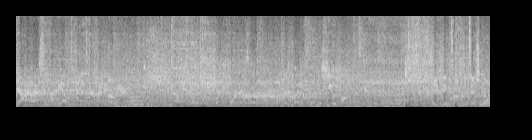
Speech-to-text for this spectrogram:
Yeah, I'm actually happy. I was kind of terrified to come here. No, it'll be like- we're in the corner, so it's fine. Never mind, it's still here. He would fall in his skin. Hey, you think time under tension though?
